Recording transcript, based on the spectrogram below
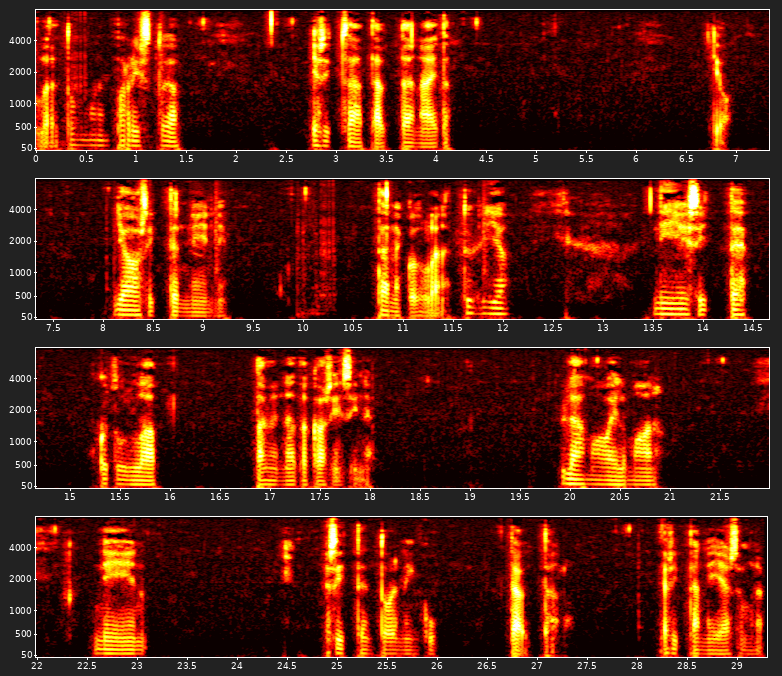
tulee tommonen paristo ja, ja sit sää täyttää näitä. Joo. Ja sitten niin, niin tänne kun tulee näitä tyhjiä, niin sitten kun tullaan tai mennään takaisin sinne ylämaailmaan, niin ja sitten toi niinku täyttää. Ja sitten tänne jää semmonen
